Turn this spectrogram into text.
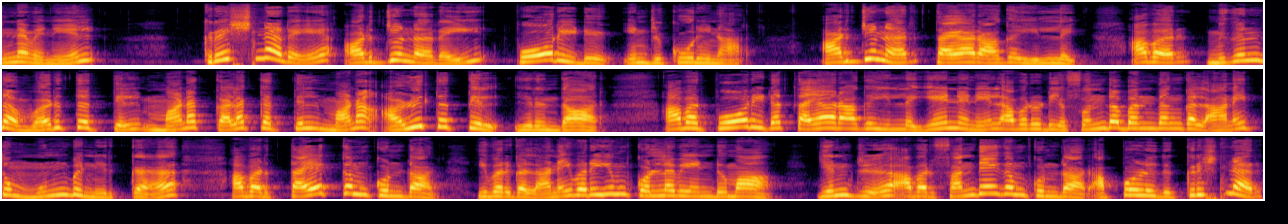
என்னவெனில் கிருஷ்ணரே அர்ஜுனரை போரிடு என்று கூறினார். அர்ஜுனர் தயாராக இல்லை. அவர் மிகுந்த வருத்தத்தில் மனக்கலக்கத்தில் மன அழுத்தத்தில் இருந்தார். அவர் போரிட தயாராக இல்லை. ஏனெனில் அவருடைய சொந்த பந்தங்கள் அனைத்தும் முன்பு நிற்க அவர் தயக்கம் கொண்டார். இவர்கள் அனைவரையும் கொல்ல வேண்டுமா? என்று அவர் சந்தேகம் கொண்டார். அப்பொழுது கிருஷ்ணர்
